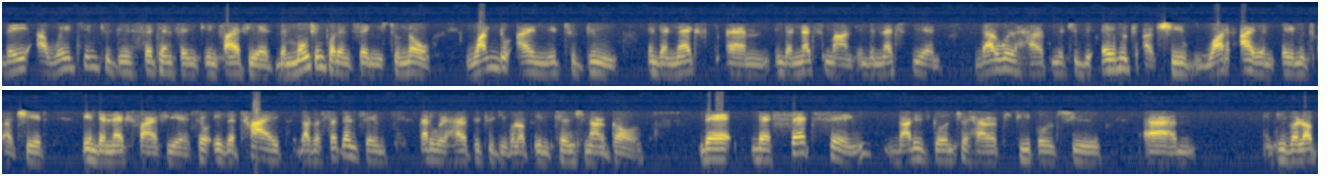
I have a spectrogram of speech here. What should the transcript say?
they are waiting to do certain things in five years, the most important thing is to know what do I need to do in the next um, in the next month, in the next year, that will help me to be able to achieve what I am aiming to achieve in the next five years. So it's a type, that's a second thing that will help you to develop intentional goals. The the third thing that is going to help people to um, develop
